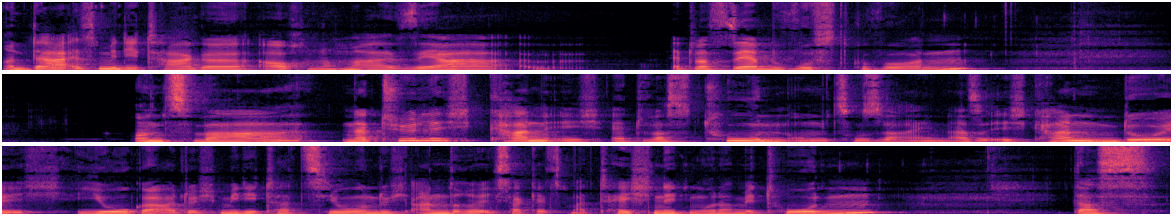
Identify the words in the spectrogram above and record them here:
Und da ist mir die Tage auch nochmal sehr, etwas sehr bewusst geworden. Und zwar, natürlich kann ich etwas tun, um zu sein. Also ich kann durch Yoga, durch Meditation, durch andere, ich sag jetzt mal Techniken oder Methoden, das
